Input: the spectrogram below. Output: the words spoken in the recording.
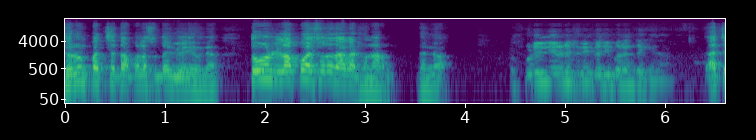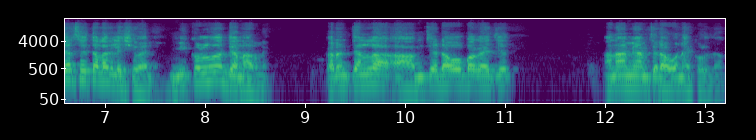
फिरून पश्चातापाला सुद्धा वेळ येऊ द्या तोंड लपवायला सुद्धा जागा ठेवणार धन्यवाद. पुढील निर्णय तुम्ही कधीपर्यंत घेणार? आचारसंहिता लागल्याशिवाय नाही. मी कळूनच देणार नाही. कारण त्यांना आमचे डाव बघायचे आणि आम्ही आमचे डाव नाही कळू देणार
